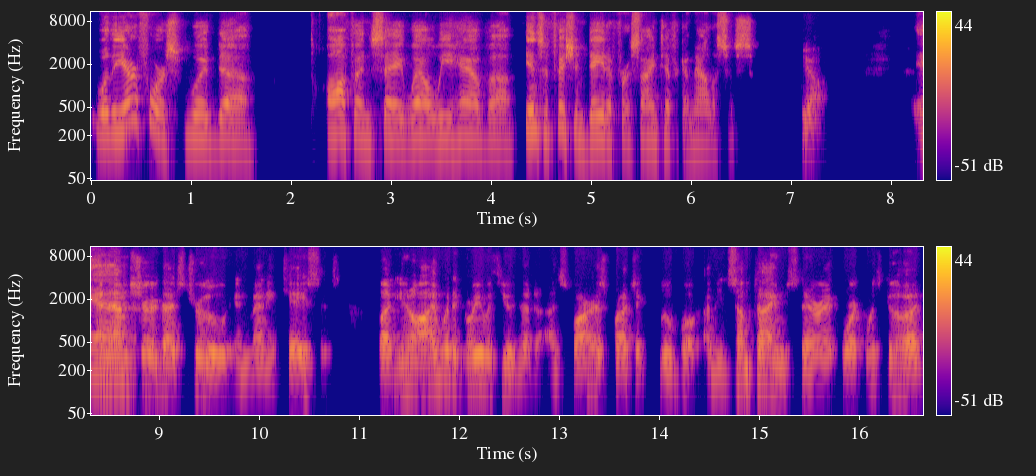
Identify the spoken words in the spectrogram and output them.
Well, the Air Force would uh, often say, well, we have uh, insufficient data for scientific analysis. Yeah. And, And I'm sure that's true in many cases. But, you know, I would agree with you that as far as Project Blue Book, I mean, sometimes their work was good,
